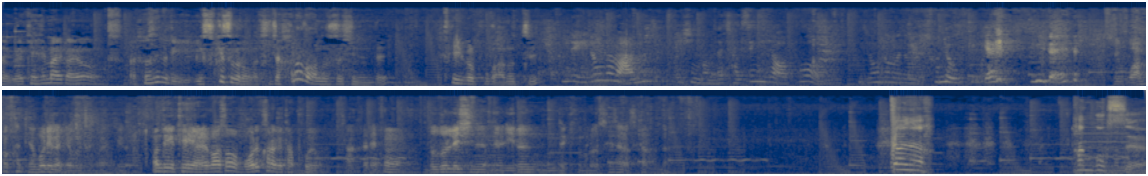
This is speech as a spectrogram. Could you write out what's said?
아니, 왜 이렇게 해맑아요? 아, 선생님들이 익숙해서 그런가? 진짜 하나도 안 웃으시는데? 어떻게 이걸 보고 안 웃지? 근데 이 정도면 안 웃기신 건데 잘생기셔갖고 이 정도면 좀 전혀 웃긴 게 아닌데. 지금 완벽한 대머리가 되고 있는 거야 지금 아, 근데 이게 되게 얇아서 머리카락이 다 보여. 아 그래? 어. 노돌리시는 늘 이런 느낌으로 세상을 살아간다 까나 한국스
